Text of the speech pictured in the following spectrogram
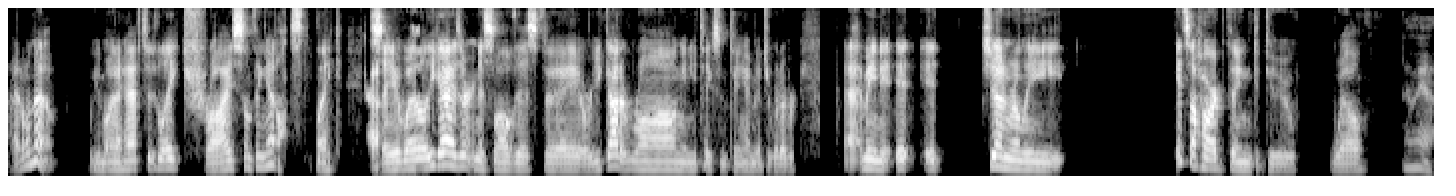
I don't know. We might have to like try something else. Like Yeah. say, well, you guys aren't going to solve this today, or you got it wrong and you take some damage or whatever. I mean, it it generally it's a hard thing to do well. Oh yeah.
